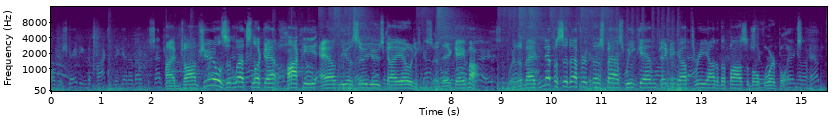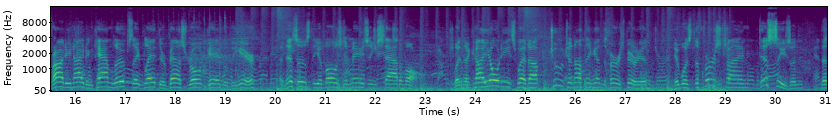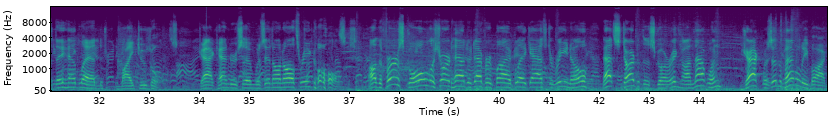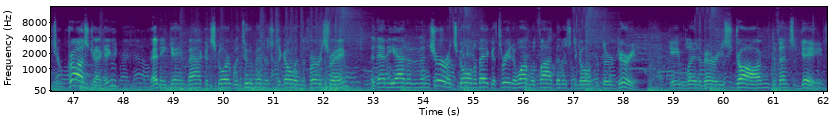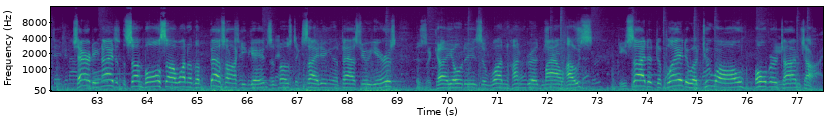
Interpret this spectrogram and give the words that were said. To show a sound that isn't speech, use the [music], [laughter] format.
Overskating the puck to get it out to center. I'm Tom Shields, and let's look at hockey and the Osoyoos Coyotes. And they came up with a magnificent effort this past weekend, picking up three out of a possible four points. Friday night in Kamloops, they played their best road game of the year, and this is the most amazing stat of all. When the Coyotes went up two to nothing in the first period, it was the first time this season that they had led by two goals. Jack Henderson was in on all three [laughs] goals. On the first goal, a short-handed effort by Blake Astorino that started the scoring. On that one, Jack was in the penalty box or cross-checking. Then he came back and scored with two minutes to go in the first frame. And then he added an insurance goal to make it 3 to 1 with five minutes to go in the third period. Team played a very strong defensive game. Saturday night at the Sun Bowl saw one of the best hockey games and most exciting in the past few years as the Coyotes of 100 Mile House decided to play to a two-all overtime tie.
